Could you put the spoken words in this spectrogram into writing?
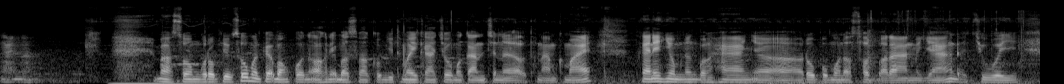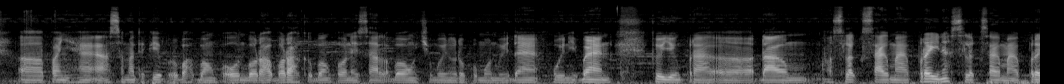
្ងាញ់ណាស់បាទសូមគោរពជម្រាបសួរមិត្តភ័ក្តិបងប្អូនទាំងអស់គ្នាបាទស្វាគមន៍ជាថ្មីការចូលមកកាន់ Channel ថ្នាំខ្មែរថ្ងៃនេះខ្ញុំនឹងបង្ហាញអឺរូបមន្តឱសថបុរាណមួយយ៉ាង ដែលជួយអឺបញ្ហាអសមត្ថភាពរបស់បងប្អូនបរោះបរោះគឺបងប្អូននៃសាលបងជាមួយនឹងរូបមន្តមួយដាមួយនេះបាន គឺយើងប្រើអឺដើមស្លឹកសៅម៉ាវព្រៃណាស្លឹកសៅម៉ាវព្រៃ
